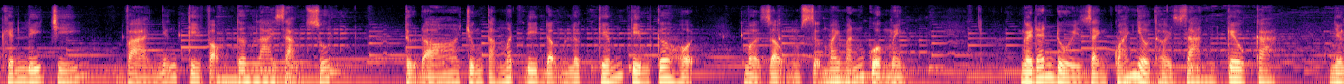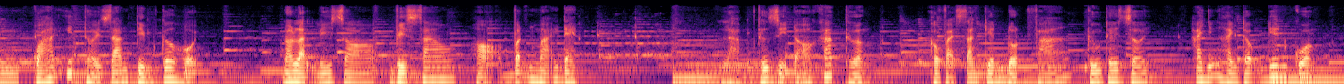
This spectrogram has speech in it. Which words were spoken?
khiến lý trí và những kỳ vọng tương lai giảm sút. Từ đó chúng ta mất đi động lực kiếm tìm cơ hội Mở rộng sự may mắn của mình. Người đen đủi dành quá nhiều thời gian kêu ca Nhưng quá ít thời gian tìm cơ hội. Đó là lý do vì sao họ vẫn mãi đen. Làm thứ gì đó khác thường Không phải sáng kiến đột phá, cứu thế giới Hay những hành động điên cuồng.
